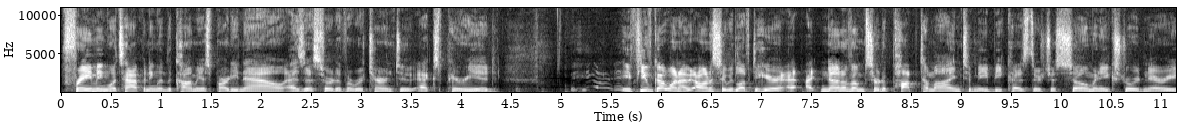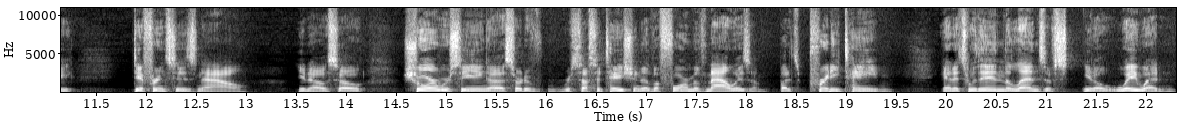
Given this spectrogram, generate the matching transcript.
framing what's happening with the Communist Party now as a sort of a return to X period, if you've got one, I honestly would love to hear it. I, none of them sort of pop to mind to me because there's just so many extraordinary differences now, you know. So sure, we're seeing a sort of resuscitation of a form of Maoism, but it's pretty tame, and it's within the lens of you know Weiwen,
